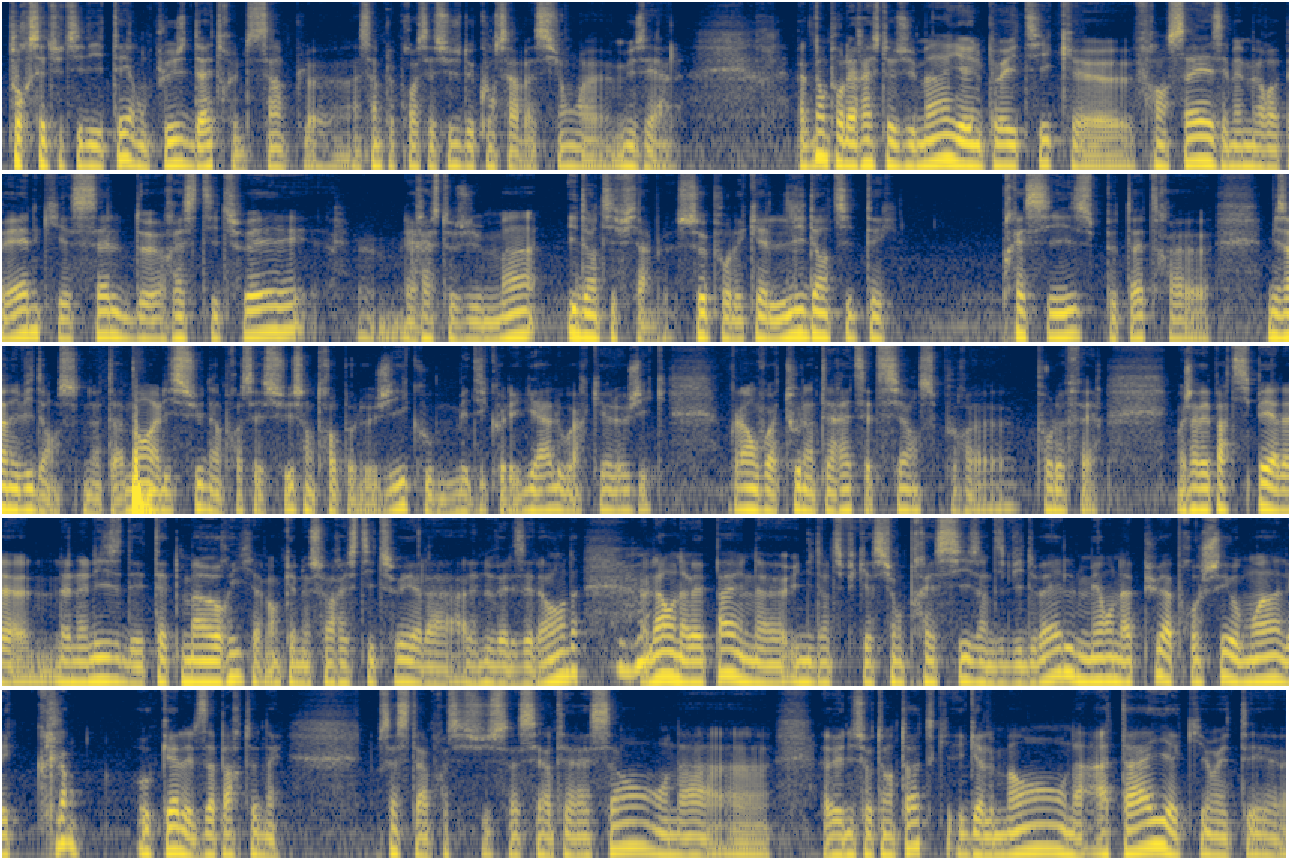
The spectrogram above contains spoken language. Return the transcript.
pour cette utilité en plus d'être un simple processus de conservation euh, muséale. Maintenant, pour les restes humains, il y a une poétique euh, française et même européenne qui est celle de restituer les restes humains identifiables, ceux pour lesquels l'identité précise peut être euh, mise en évidence, notamment à l'issue d'un processus anthropologique ou médico-légal ou archéologique. Donc là, on voit tout l'intérêt de cette science pour, euh, pour le faire. Moi, j'avais participé à la- l'analyse des têtes maoris avant qu'elles ne soient restituées à la, à la Nouvelle-Zélande. Mhm. Là, on n'avait pas une, une identification précise individuelle, mais on a pu approcher au moins les clans auxquels elles appartenaient. Donc ça, c'était un processus assez intéressant. On a euh, la Vénus autantote qui- également, on a Ataï qui ont été euh,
